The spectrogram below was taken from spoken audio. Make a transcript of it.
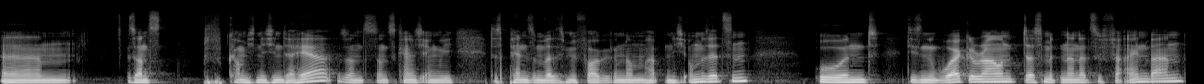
ähm, sonst komme ich nicht hinterher, sonst, sonst kann ich irgendwie das Pensum, was ich mir vorgenommen habe, nicht umsetzen. Und diesen Workaround, das miteinander zu vereinbaren,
